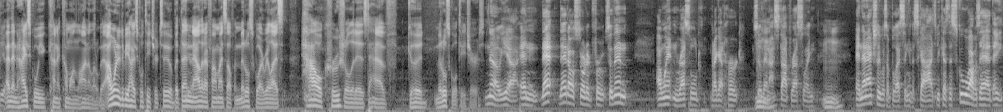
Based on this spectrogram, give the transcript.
Yeah. And then in high school, you kind of come online a little bit. I wanted to be a high school teacher too, but then now that I found myself in middle school, I realized how crucial it is to have good middle school teachers. No, yeah, and that that all started for. So then, I went and wrestled, but I got hurt. So then mm-hmm. I stopped wrestling, mm-hmm. and that actually was a blessing in disguise because the school I was at, they,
